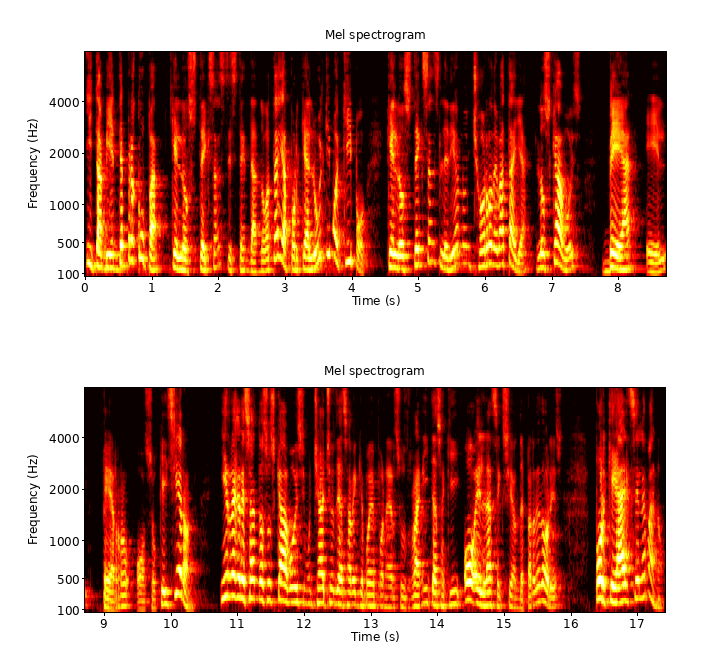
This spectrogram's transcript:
Y también te preocupa que los Texans te estén dando batalla, porque al último equipo que los Texans le dieron un chorro de batalla, los Cowboys, vean el perro oso que hicieron. Y regresando a sus Cowboys, y muchachos ya saben que pueden poner sus ranitas aquí o en la sección de perdedores, porque alce la mano.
